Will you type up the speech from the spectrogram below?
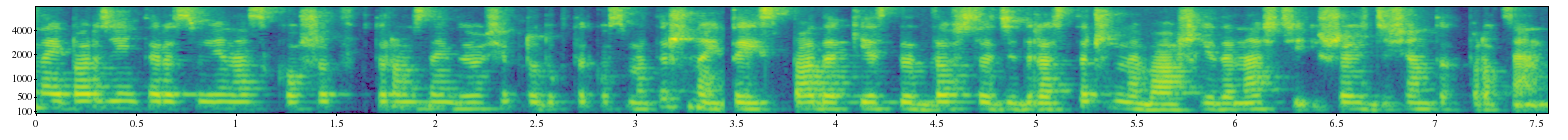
najbardziej interesuje nas koszyk, w którym znajdują się produkty kosmetyczne i tej spadek jest dosyć drastyczny, bo aż 11,6%.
